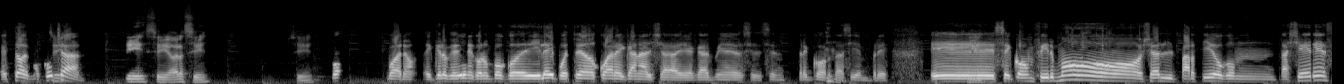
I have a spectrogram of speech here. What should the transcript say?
estoy, ¿me escuchan? Sí, sí, ahora sí. Sí. Bueno, eh, creo que viene con un poco de delay, pues estoy a dos cuadras del canal ya, y acá se, se entrecorta siempre. Eh, Se confirmó ya el partido con Talleres,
